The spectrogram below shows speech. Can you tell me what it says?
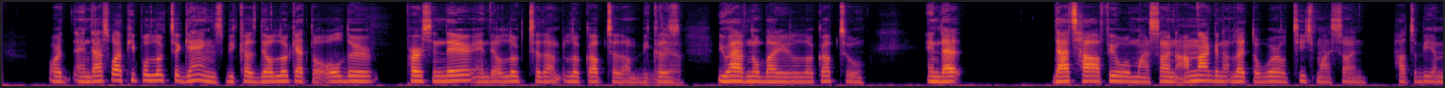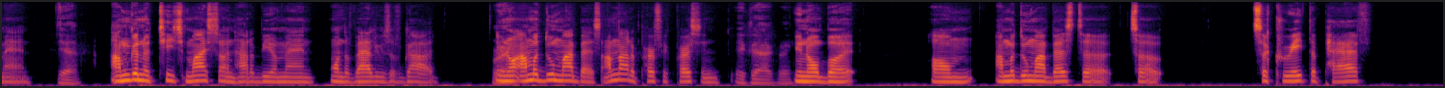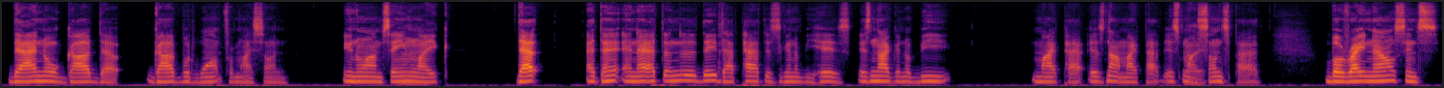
or and that's why people look to gangs because they'll look at the older person there and they'll look to them look up to them because Yeah. you have nobody to look up to. And that that's how i feel with my son. I'm not going to let the world teach my son how to be a man. Yeah. I'm going to teach my son how to be a man on the values of god. You know i'm going to do my best. I'm not a perfect person. Exactly. You know but um i'm gonna do my best to to to create the path that i know god that god would want for my son you know what i'm saying Mm. like that at the and at the end of the day that path is gonna be his it's not gonna be my path it's not my path it's my Right. son's path but right now since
